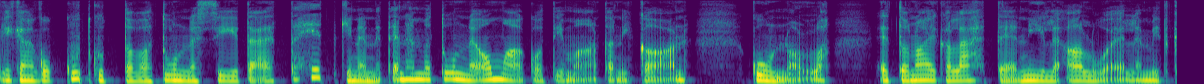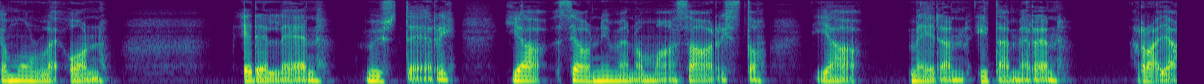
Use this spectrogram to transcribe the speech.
ikään kuin kutkuttava tunne siitä, että hetkinen, että enhän mä tunne omaa kotimaatanikaan kunnolla. Että on aika lähteä niille alueille, mitkä mulle on edelleen mysteeri. Ja se on nimenomaan saaristo ja meidän Itämeren raja.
